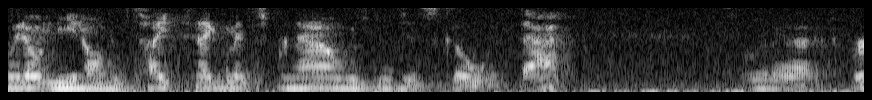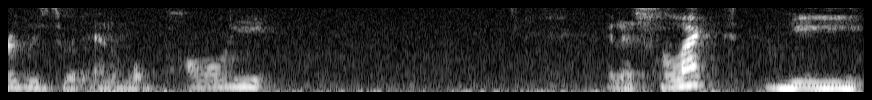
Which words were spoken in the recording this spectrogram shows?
We don't need all these height segments for now. We can just go with that. So we're going to convert this to an editable poly. I'm going to select the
